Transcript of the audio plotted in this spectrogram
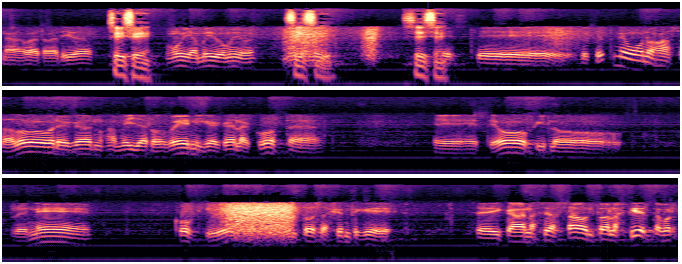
una barbaridad. Sí, sí. Muy amigo mío. ¿eh? Sí, sí. Sí, sí. Este, después tenemos unos asadores acá, unos amillas los Bénica acá en la costa. Eh, Teófilo, René, Coqui, ¿ves? y toda esa gente que se dedicaban a hacer asado en todas las fiestas. Bueno,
